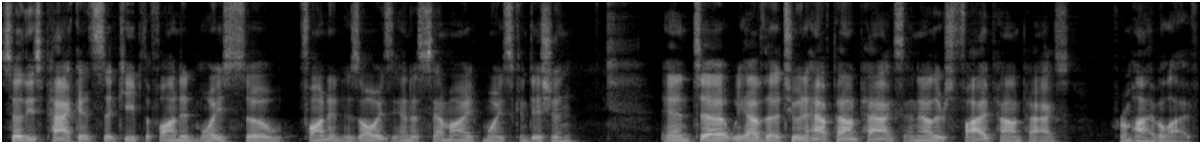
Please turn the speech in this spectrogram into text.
So these packets that keep the fondant moist, so fondant is always in a semi-moist condition. And uh, we have the two and a half pound packs, and now there's five pound packs from Hive Alive.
